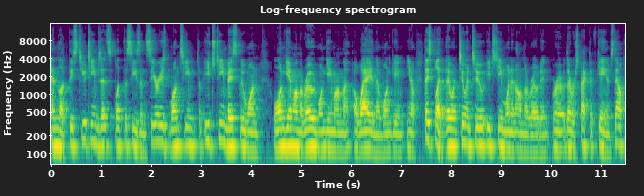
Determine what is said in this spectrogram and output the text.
and look, these two teams did split the season series. One team, each team basically won one game on the road, one game on the away, and then one game. You know, they split it. They went two and two. Each team went in on the road in their respective games. Now,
